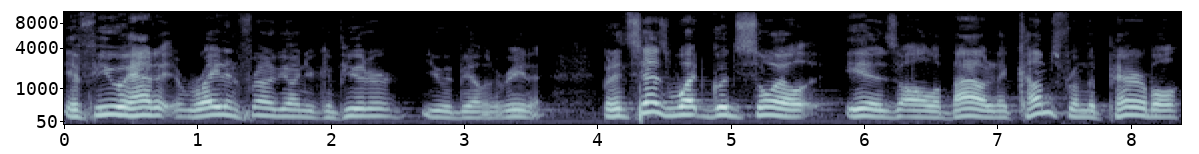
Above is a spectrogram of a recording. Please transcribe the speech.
if you had it right in front of you on your computer, you would be able to read it. But it says what good soil is all about, and it comes from the parable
